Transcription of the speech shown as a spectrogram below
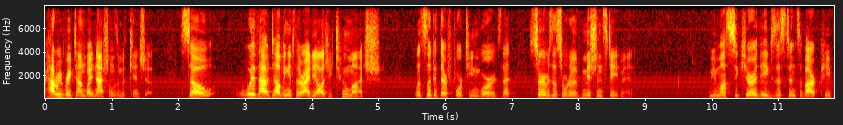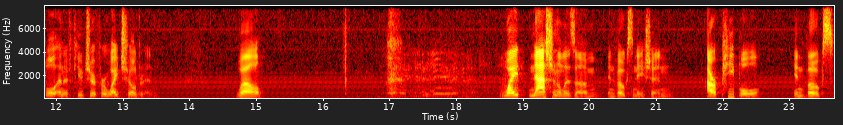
how do we break down white nationalism with kinship? So without delving into their ideology too much, let's look at their 14 words that serve as a sort of mission statement. We must secure the existence of our people and a future for white children. Well, White nationalism invokes nation, our people invokes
